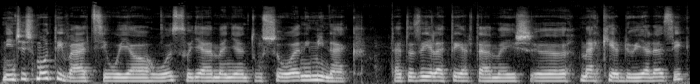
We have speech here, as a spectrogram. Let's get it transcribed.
Nincs is motivációja ahhoz, hogy elmenjen tusolni, minek? Tehát az élet értelme is megkérdőjelezik,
